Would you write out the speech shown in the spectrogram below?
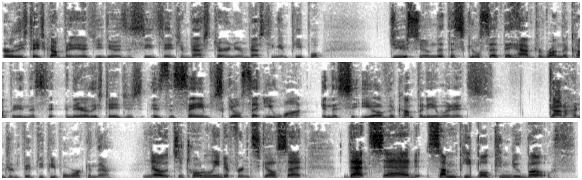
early stage company, as you do as a seed stage investor, and you're investing in people. Do you assume that the skill set they have to run the company in the, in the early stages is the same skill set you want in the CEO of the company when it's got 150 people working there? No, it's a totally different skill set. That said, some people can do both,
